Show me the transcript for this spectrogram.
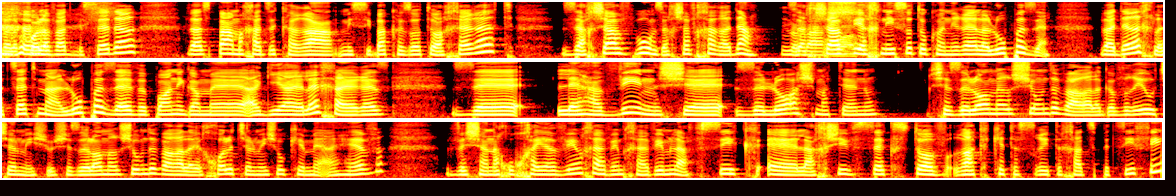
אבל הכל עבד בסדר, ואז פעם אחת זה קרה מסיבה כזאת או אחרת, זה עכשיו בום, זה עכשיו חרדה. זה ממש. עכשיו יכניס אותו כנראה ללופ הזה. והדרך לצאת מהלופ הזה, ופה אני גם אה, אגיע אליך, ארז, זה להבין שזה לא אשמתנו, שזה לא אומר שום דבר על הגבריות של מישהו, שזה לא אומר שום דבר על היכולת של מישהו כמאהב, ושאנחנו חייבים, חייבים, חייבים להפסיק אה, להחשיב סקס טוב רק כתסריט אחד ספציפי,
